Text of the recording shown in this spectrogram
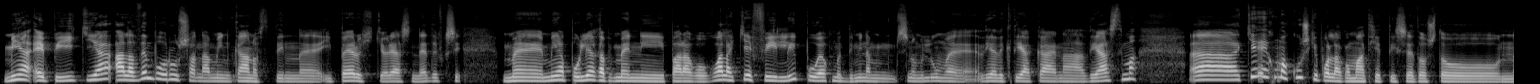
μία επίοικια, αλλά δεν μπορούσα να μην κάνω αυτή την ε, υπέροχη και ωραία συνέντευξη με μία πολύ αγαπημένη παραγωγό, αλλά και φίλη που έχουμε την τιμή να συνομιλούμε διαδικτυακά ένα διάστημα. Και έχουμε ακούσει και πολλά κομμάτια της εδώ στον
